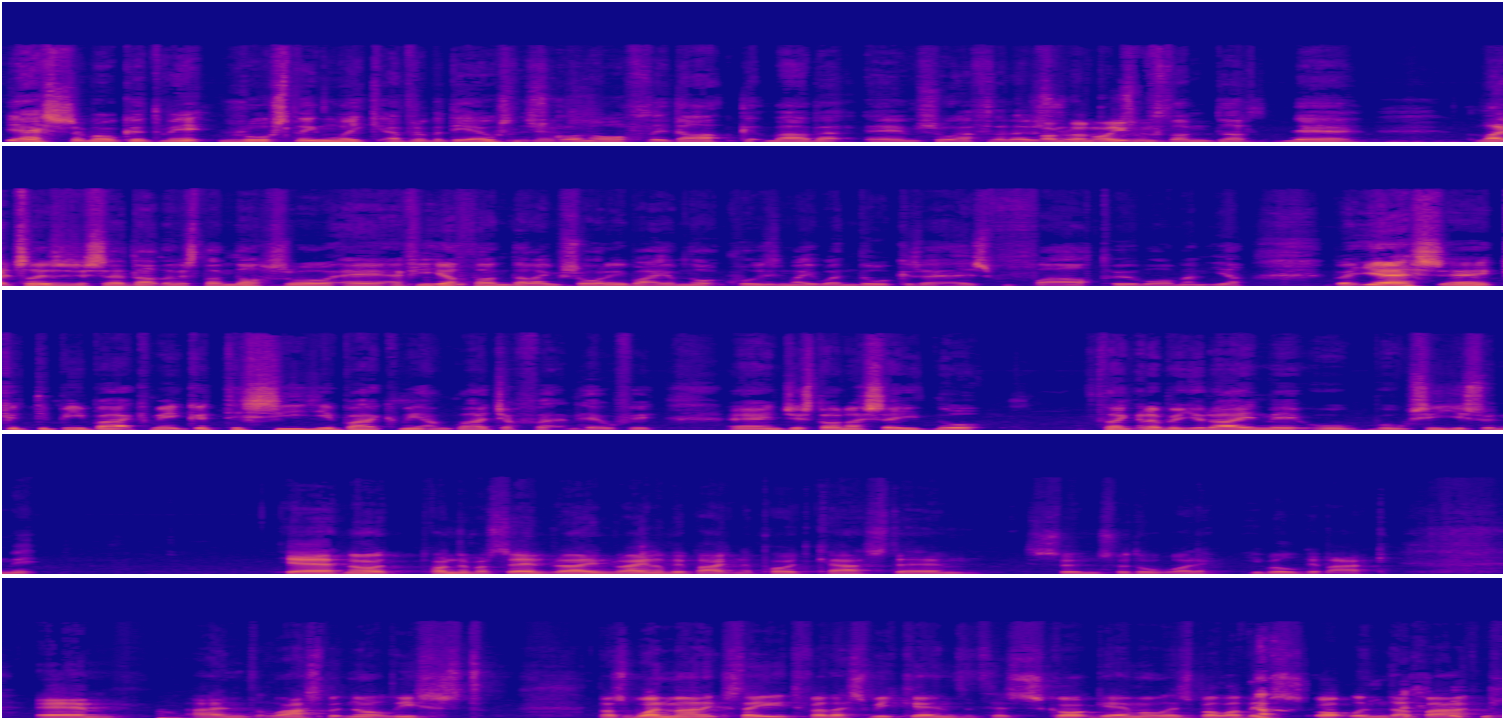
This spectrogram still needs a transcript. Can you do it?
Yes, I'm all good, mate. Roasting like everybody else, and it's yes. gone awfully dark at my bit. Um, so if there is thunder rumbles of thunder, yeah, literally as I just said that there was thunder. So uh, if you hear thunder, I'm sorry, but I am not closing my window because it is far too warm in here. But yes, uh, good to be back, mate. Good to see you back, mate. I'm glad you're fit and healthy. And just on a side note, thinking about you, Ryan, mate. We'll we'll see you soon, mate. Yeah, no, hundred percent, Ryan. Ryan will be back in the podcast um, soon, so don't worry, he will be back. Um, and last but not least, there's one man excited for this weekend. It is Scott Gemmell, his beloved Scotland are back.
